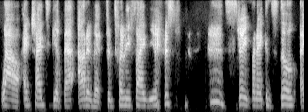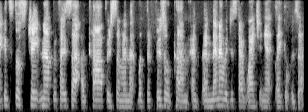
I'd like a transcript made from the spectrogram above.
wow i tried to get that out of it for 25 years straight but i could still i could still straighten up if i saw a cop or someone that looked official come. And, and then i would just start watching it like it was a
